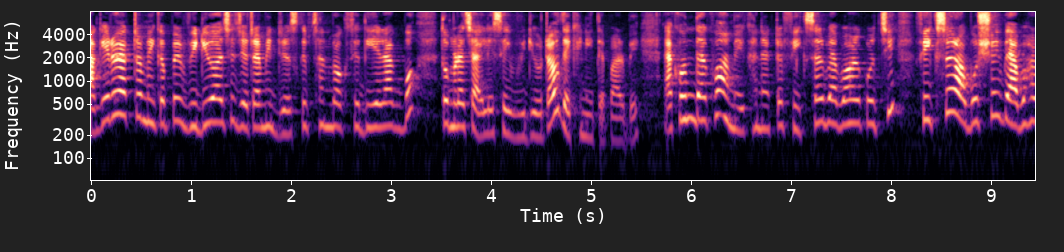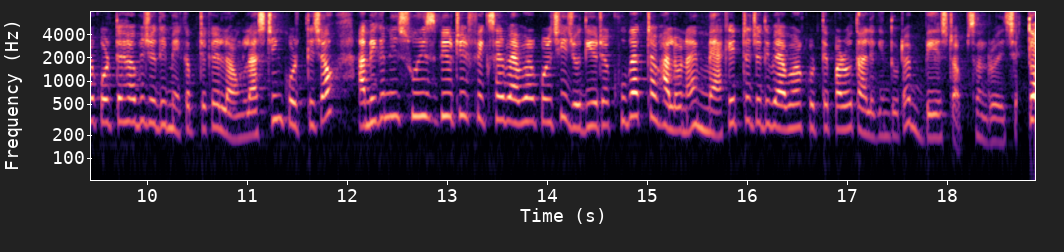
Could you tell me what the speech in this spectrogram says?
আগেরও একটা মেকআপের ভিডিও আছে, যেটা আমি ডেসক্রিপশান বক্সে দিয়ে রাখব। তোমরা চাইলে সেই ভিডিওটাও দেখে নিতে পারবে। এখন দেখো, আমি এখানে একটা ফিক্সার ব্যবহার করছি। ফিক্সার অবশ্যই ব্যবহার করতে হবে যদি মেকআপটাকে লং লাস্টিং করতে চাও। আমি এখানে সুইস বিউটির ফিক্সার ব্যবহার করেছি। যদি এটা খুব একটা ভালো নয় ম্যাকেটটা যদি ব্যবহার করতে পারো, তাহলে কিন্তু ওটা বেস্ট অপশন রয়েছে। তো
